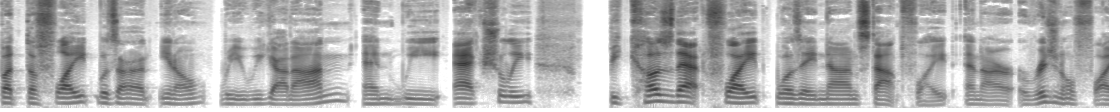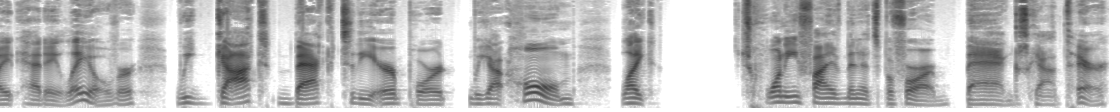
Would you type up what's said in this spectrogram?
but the flight was on, you know, we, we got on and we actually, because that flight was a nonstop flight and our original flight had a layover, we got back to the airport. We got home like 25 minutes before our bags got there.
